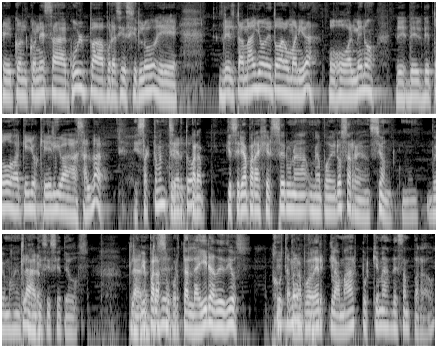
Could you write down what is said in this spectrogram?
eh, con, esa culpa, por así decirlo, eh, del tamaño de toda la humanidad, o, al menos de, todos aquellos que él iba a salvar. Exactamente, ¿cierto? Para, que sería para ejercer una, poderosa redención, como vemos en Juan 17.2. También para soportar la ira de Dios. Justamente. Para poder clamar, ¿por qué me has desamparado?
